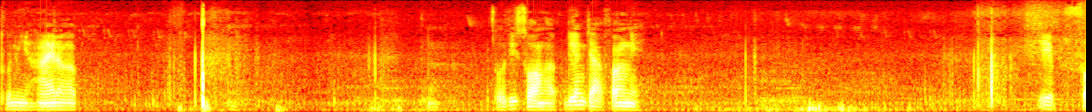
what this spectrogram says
ตัวนี้หายแล้วครับ ตัวที่สองครับเลี้ยงจากฟังนี่ F ส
